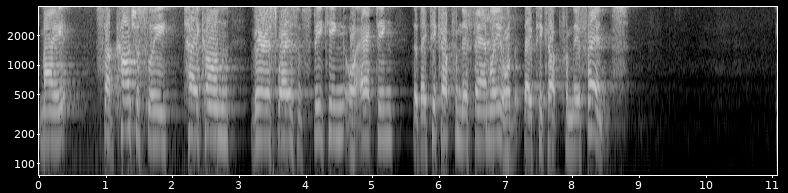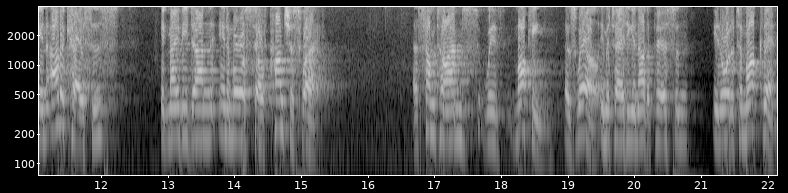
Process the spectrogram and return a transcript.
may subconsciously take on various ways of speaking or acting that they pick up from their family or that they pick up from their friends. In other cases, it may be done in a more self conscious way, uh, sometimes with mocking as well, imitating another person in order to mock them.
